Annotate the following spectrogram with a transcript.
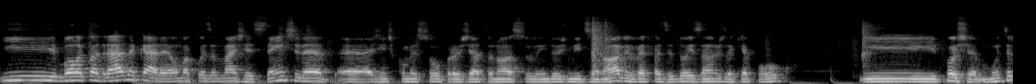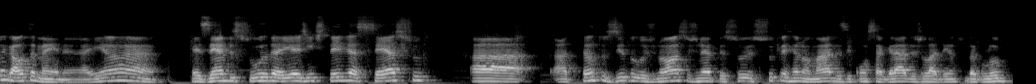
E bola quadrada, cara, é uma coisa mais recente, né? É, a gente começou o projeto nosso em 2019, vai fazer dois anos daqui a pouco. E, poxa, muito legal também, né? Aí é uma resenha absurda. Aí a gente teve acesso a, a tantos ídolos nossos, né, pessoas super renomadas e consagradas lá dentro da Globo,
